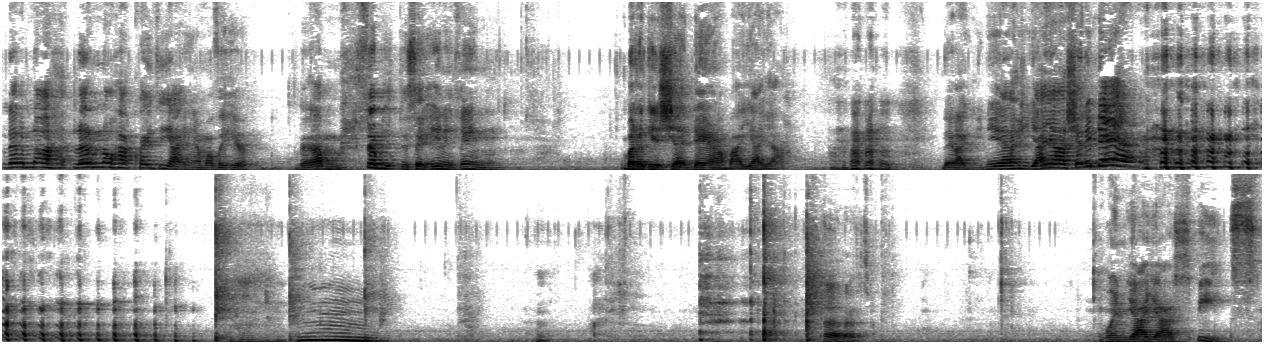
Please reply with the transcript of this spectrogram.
Let them know. Let them know how crazy I am over here. That I'm subject to say anything, but it gets shut down by Yaya. They're like, yeah, Yaya, shut it down. mm. Because when Yaya speaks,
